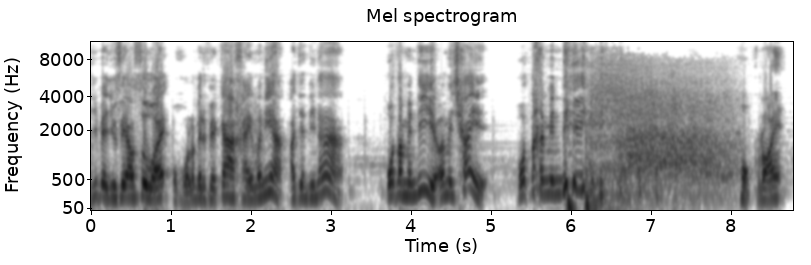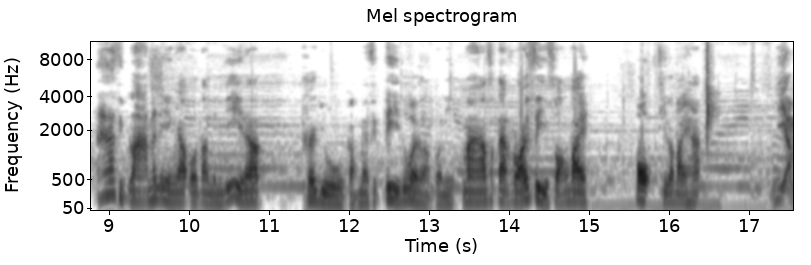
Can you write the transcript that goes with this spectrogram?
21 UCL สวย โอ้โห แล้วเป็นเฟกาใครวะเนี่ย อาร์เจนตินา โอตาเมนดี้ เออไม่ใช่ โอตาเมนดี้ 650 ล้านนั่นเองครับโอตาเมนดี้นะครับเคยอยู่กับแมนซิตี้ด้วยสำหรับตัวนี้มาครับสแตทร้อยสี่สองใบ โปะทีละใบฮะ เยี่ยม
